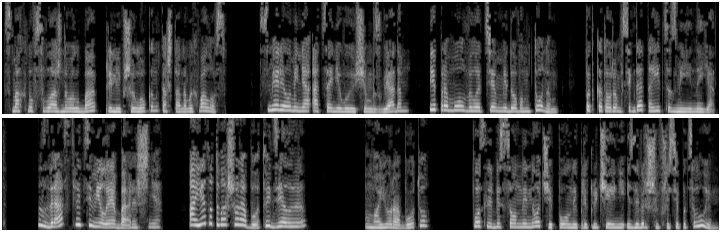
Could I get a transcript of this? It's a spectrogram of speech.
смахнув с влажного лба прилипший локон каштановых волос. Смерила меня оценивающим взглядом и промолвила тем медовым тоном, под которым всегда таится змеиный яд. «Здравствуйте, милая барышня! А я тут вашу работу делаю». «Мою работу?» После бессонной ночи, полной приключений и завершившейся поцелуем,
